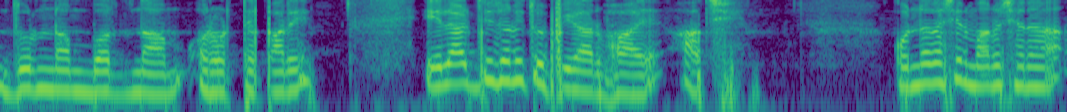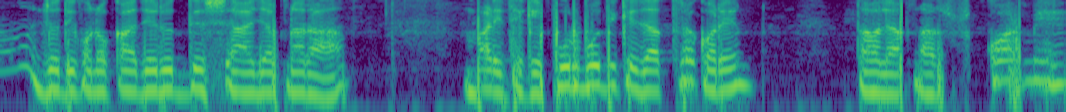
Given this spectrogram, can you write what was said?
দুর্নাম বদনাম রটতে পারে। এলার্জিজনিত পীড়ার ভয় আছে। কন্যা রাশির মানুষেরা যদি কোনো কাজের উদ্দেশ্যে আজ আপনারা বাড়ি থেকে পূর্ব দিকে যাত্রা করেন, তাহলে আপনার কর্মে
